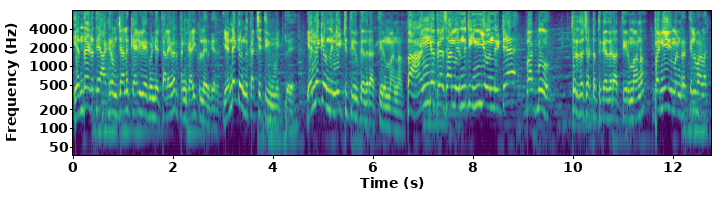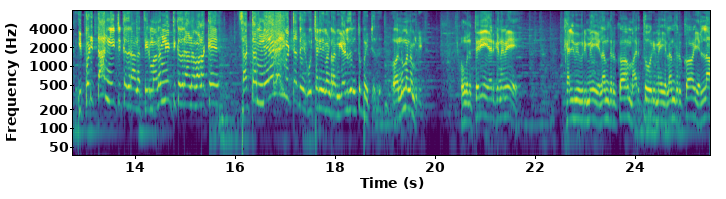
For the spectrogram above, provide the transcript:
எந்த இடத்தை ஆக்கிரமிச்சாலும் கேள்வி கேட்க வேண்டிய தலைவர் தன் கைக்குள்ள இருக்காரு. என்னைக்கு வந்து கச்சத்தீவு மீட்பு? என்னைக்கு வந்து நீட்டு தீர்வுக்கு எதிராக தீர்மானம்? இப்ப அங்க பேசாம இருந்துட்டு இங்க வந்துக்கிட்டே வக்பு திருத்த சட்டத்துக்கு எதிராக தீர்மானம்? இப்ப நீதிமன்றத்தில் வழக்கு. இப்படித்தான் நீட்டுக்கு எதிரான தீர்மானம் நீட்டுக்கு எதிரான வழக்கு. சட்டம் நிறைவேறி விட்டது உச்சநீதிமன்றம் எழுதுன்ட்டு போயிட்டது. ஒன்றும் பண்ண முடியல. உங்களுக்கு தெரியும் ஏற்கனவே கல்வி உரிமை இழந்திருக்கோம் மருத்துவ உரிமை இழந்திருக்கோம் எல்லா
